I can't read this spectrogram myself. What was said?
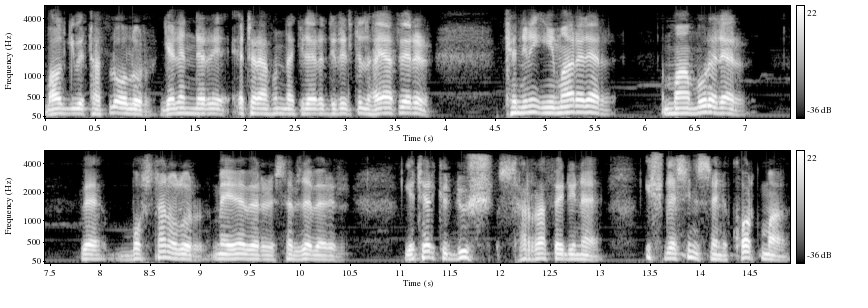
Bal gibi tatlı olur. Gelenleri, etrafındakileri diriltir, hayat verir. Kendini imar eder. Mamur eder. Ve bostan olur. Meyve verir, sebze verir. Yeter ki düş sarraf eline. işlesin seni, korkma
